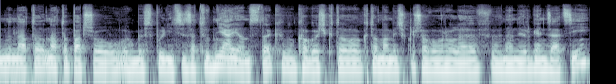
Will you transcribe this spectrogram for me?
na to, na to patrzą jakby wspólnicy, zatrudniając tak, kogoś, kto, kto ma mieć kluczową rolę w danej organizacji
